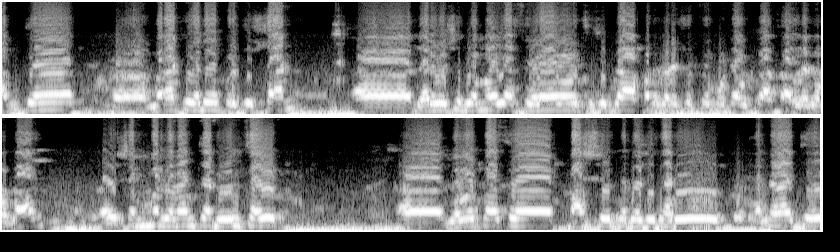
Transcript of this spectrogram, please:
आमचं मराठीमध्ये प्रतिष्ठान अं, दरवर्षीप्रमाणे या सोळाव्या वर्षी सुद्धा आपण गणेशोत्सव मोठ्या उत्साहात साजरा करत आहोत. शंभर जणांच्या ढोलचा एक जवळपास पाचशे पदाधिकारी मंडळाचे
